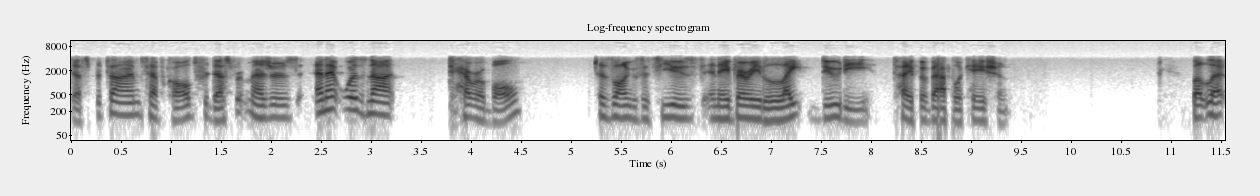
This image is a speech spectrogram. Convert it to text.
Desperate times have called for desperate measures, and it was not terrible as long as it's used in a very light duty type of application. But let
